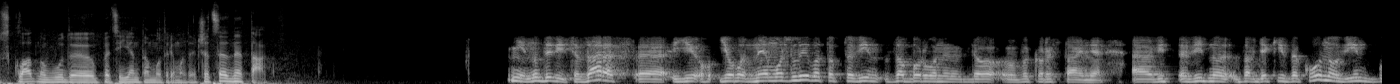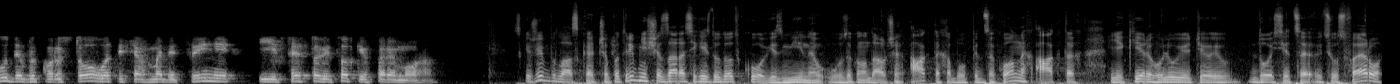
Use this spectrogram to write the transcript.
складно буде пацієнтам отримати. Чи це не так? Ні, ну дивіться, зараз е, його- неможливо, тобто він заборонений для використання. Е, Відповідно, завдяки закону він буде використовуватися в медицині, і це 100% перемога. Скажіть, будь ласка, чи потрібні ще зараз якісь додаткові зміни у законодавчих актах або підзаконних актах, які регулюють е, досі це, цю сферу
